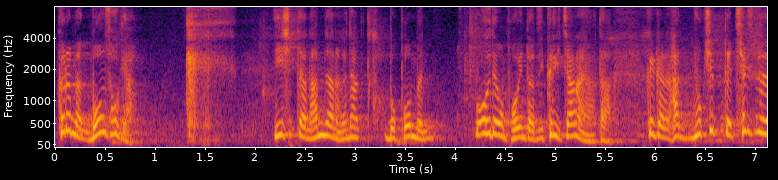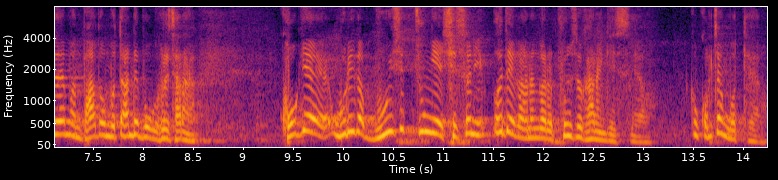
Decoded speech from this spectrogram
그러면 뭔 속이야? 20대 남자는 그냥 뭐 보면 뭐 어디 보면 보인다. 그거 있잖아요. 다. 그러니까 한 60대, 70대 되면 봐도 뭐 딴 데 보고 그렇잖아요. 그게 우리가 무의식 중에 시선이 어디 가는 가를 분석하는 게 있어요. 그럼 꼼짝 못 해요.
